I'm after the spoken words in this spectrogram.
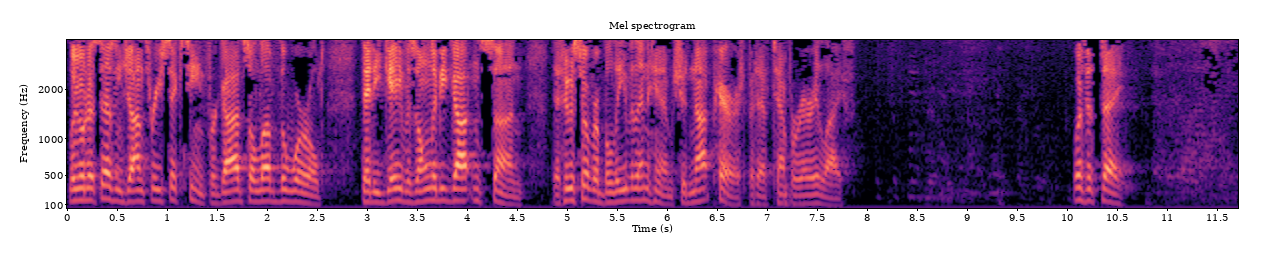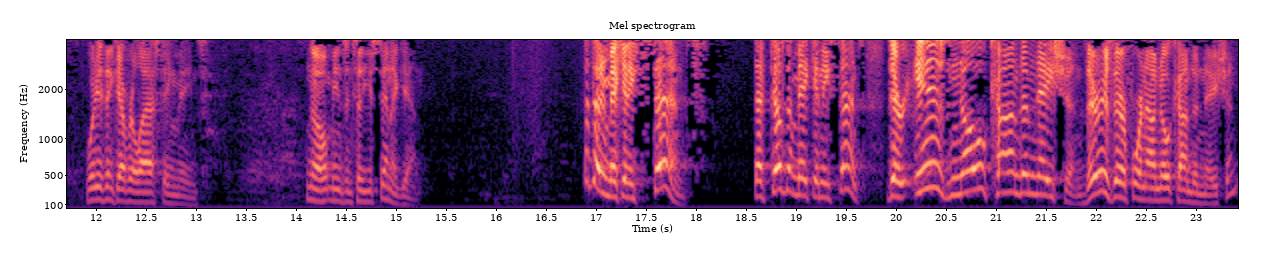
Look what it says in John 3:16, "For God so loved the world that he gave his only begotten son, that whosoever believeth in him should not perish but have temporary life." What does it say? What do you think everlasting means? No, it means until you sin again. That doesn't make any sense. That doesn't make any sense. There is no condemnation. There is therefore now no condemnation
